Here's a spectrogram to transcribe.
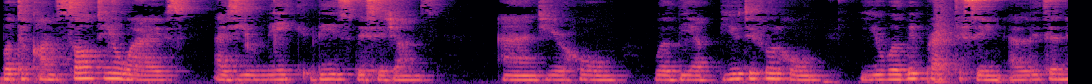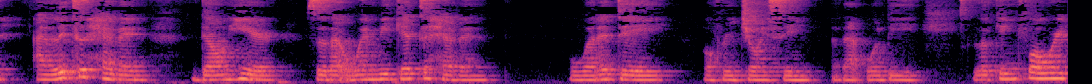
but to consult your wives as you make these decisions, and your home will be a beautiful home. You will be practicing a little, a little heaven down here so that when we get to heaven, what a day of rejoicing that will be. Looking forward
